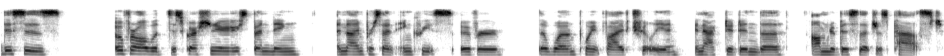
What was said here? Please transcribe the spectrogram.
this is overall with discretionary spending a 9% increase over the 1.5 trillion enacted in the omnibus that just passed.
